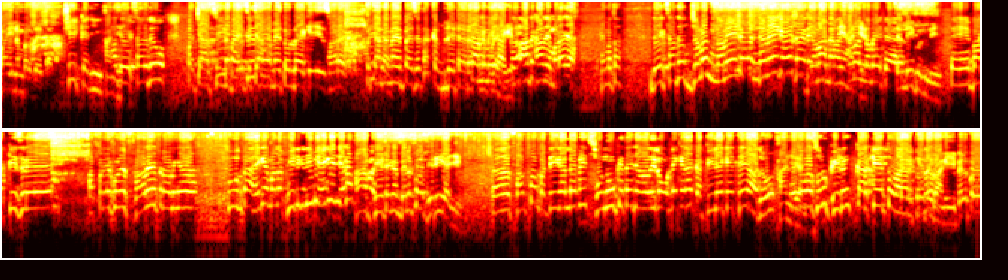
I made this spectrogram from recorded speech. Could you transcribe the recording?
22 ਨੰਬਰ ਦੇ ਤੱਕ ਠੀਕ ਹੈ ਜੀ ਆ ਹਾਂਜੀ। ਦੇਖ ਸਕਦੇ ਹੋ 85 90 ਪੈਸੇ ਤੋਂ 95 ਤੋਂ ਲੈ ਕੇ ਜੀ ਸਾਰੇ ਠੀਕ ਹੈ। 95 ਪੈਸੇ ਤੱਕ ਆਪਣੇ 95 ਕੋਲੇ ਤੱਕ ਆ ਦਿਖਾ ਦੇ ਮੜਾ ਜਾ ਹਿੰਮਤ ਦੇਖ ਸਕਦੇ ਹੋ ਜਮਾ ਨਵੇਂ ਟਾਇਰ ਨਵੇਂ ਕਹਿ ਸਕਦੇ ਜਮਾਂ ਨਵੇਂ, ਹਾਂਜੀ। ਚੱਲੀ ਨਹੀਂ। ਤੇ ਬਾਕੀ ਸਿਰੇ ਆਪਣੇ ਕੋਲੇ ਸਾਰੇ ਤਰ੍ਹਾਂ ਦੀਆਂ ਸਹੂਲਤਾਂ ਹੈਗੀਆਂ ਮਤਲਬ ਫੀਟਿੰਗ ਦੀ ਵੀ ਹੈਗੀ ਜੀ ਹੈ ਨਾ ਹਾਂ ਫੀਟਿੰਗ ਬਿਲਕੁਲ ਫ੍ਰੀ ਹੈ ਜੀ ਸਭ ਤੋਂ ਵੱਡੀ ਗੱਲ ਹੈ ਵੀ ਤੁਹਾਨੂੰ ਕਿਤੇ ਜਾਣ ਦੀ ਲੋੜ ਨਹੀਂ ਕਿਹੜਾ ਗੱਡੀ ਲੈ ਕੇ ਇੱਥੇ ਆ ਜਾਓ ਉਸ ਤੋਂ ਬਾਅਦ। ਤੁਹਾਨੂੰ ਫੀਡਿੰਗ ਕਰਕੇ ਤੋਰਾਂਗੇ ਕਰਕੇ। ਤੋਰਾਂਗੇ ਜੀ, ਬਿਲਕੁਲ।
